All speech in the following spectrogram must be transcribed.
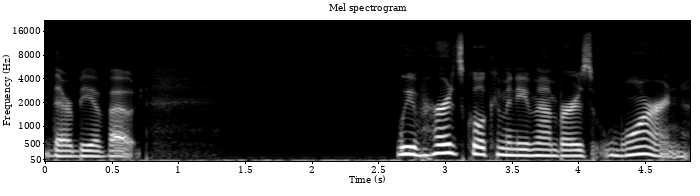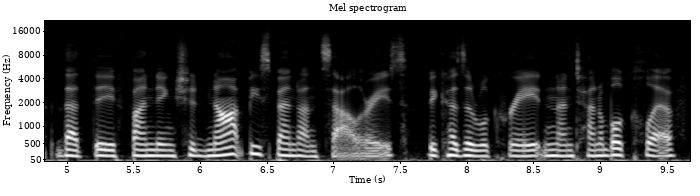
there be a vote. We've heard school committee members warn that the funding should not be spent on salaries because it will create an untenable cliff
